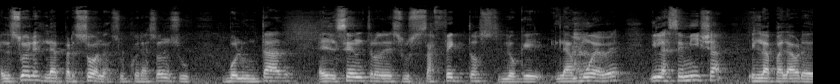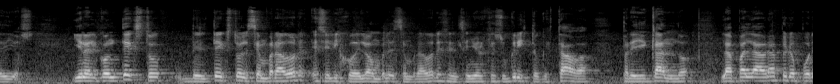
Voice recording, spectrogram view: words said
El suelo es la persona, su corazón, su voluntad, el centro de sus afectos, lo que la mueve, y la semilla es la palabra de Dios. Y en el contexto del texto, el sembrador es el Hijo del Hombre, el sembrador es el Señor Jesucristo que estaba predicando la palabra, pero por,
